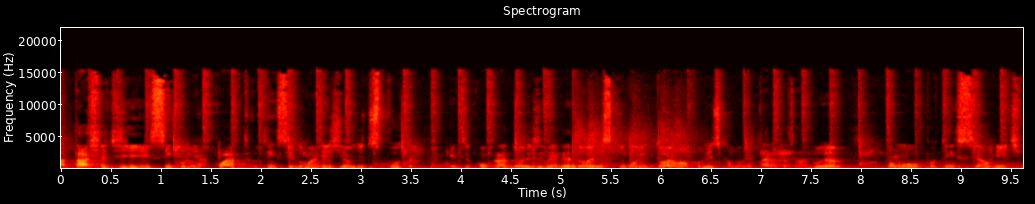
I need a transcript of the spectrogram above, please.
A taxa de 5,64 tem sido uma região de disputa entre compradores e vendedores que monitoram a política monetária da zona do euro como potencialmente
